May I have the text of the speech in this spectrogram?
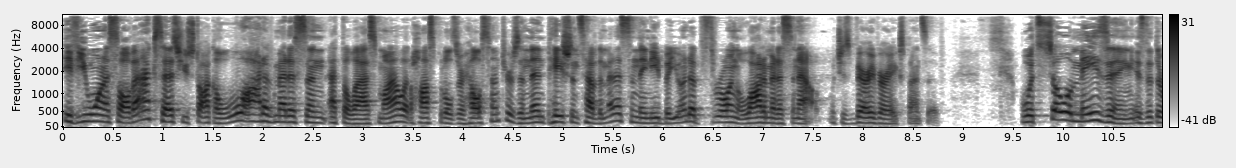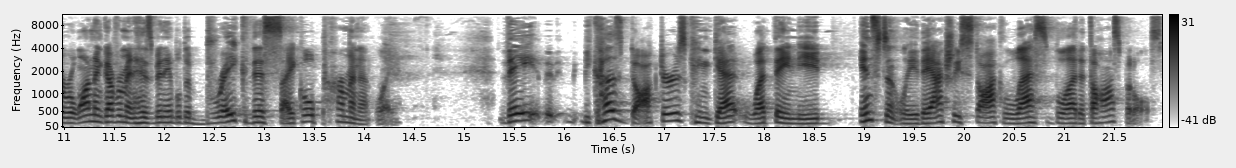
If you want to solve access, you stock a lot of medicine at the last mile at hospitals or health centers, and then patients have the medicine they need, but you end up throwing a lot of medicine out, which is very, very expensive. What's so amazing is that the Rwandan government has been able to break this cycle permanently. They, because doctors can get what they need instantly, they actually stock less blood at the hospitals.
